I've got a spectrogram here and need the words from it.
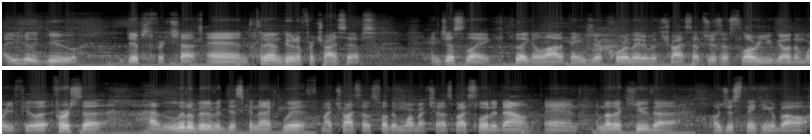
I usually do dips for chest, and today I'm doing it for triceps. And just like, I feel like a lot of things are correlated with triceps. Just the slower you go, the more you feel it. First set, had a little bit of a disconnect with my triceps, felt it more in my chest, but I slowed it down. And another cue that I was just thinking about,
